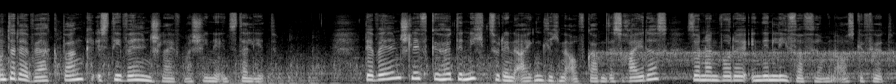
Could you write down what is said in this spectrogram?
Unter der Werkbank ist die Wellenschleifmaschine installiert. Der Wellenschliff gehörte nicht zu den eigentlichen Aufgaben des Reiders, sondern wurde in den Lieferfirmen ausgeführt.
